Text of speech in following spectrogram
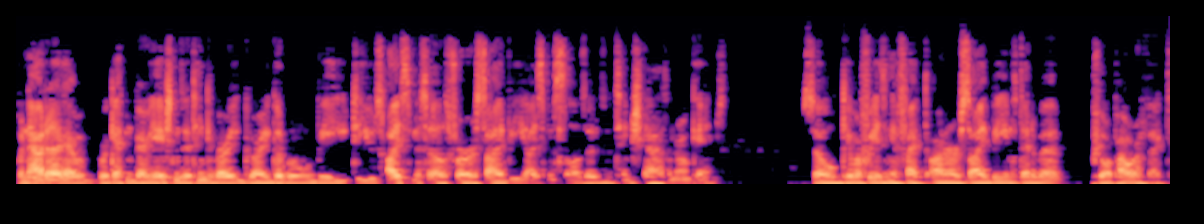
but now that uh, we're getting variations, I think a very very good one would be to use ice missiles for her side B. Ice missiles is a thing she has in her own games. So give a freezing effect on her side B instead of a pure power effect.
